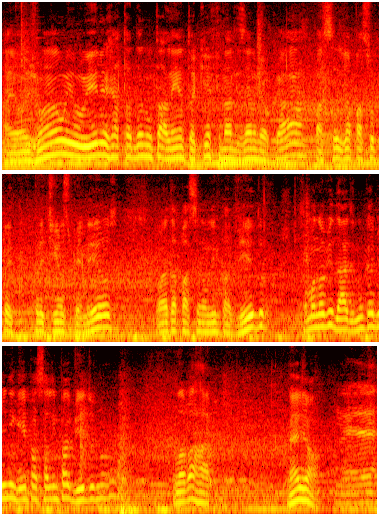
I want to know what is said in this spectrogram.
Aí o João e o William já tá dando um talento aqui, finalizando meu carro. Passou, já passou pretinho os pneus. Agora tá passando limpa vidro. É uma novidade, nunca vi ninguém passar limpa vidro no, no lava rápido. Né, João? É,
